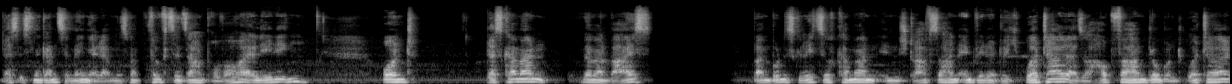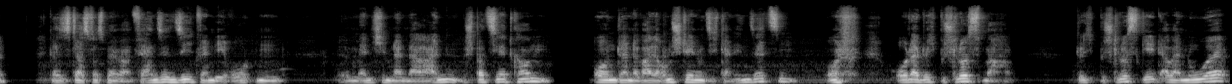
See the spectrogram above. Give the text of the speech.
das ist eine ganze Menge. Da muss man 15 Sachen pro Woche erledigen. Und das kann man, wenn man weiß, beim Bundesgerichtshof kann man in Strafsachen entweder durch Urteil, also Hauptverhandlung und Urteil, das ist das, was man beim Fernsehen sieht, wenn die roten äh, Männchen dann da rein spaziert kommen und dann eine Weile rumstehen und sich dann hinsetzen und, oder durch Beschluss machen. Durch Beschluss geht aber nur,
